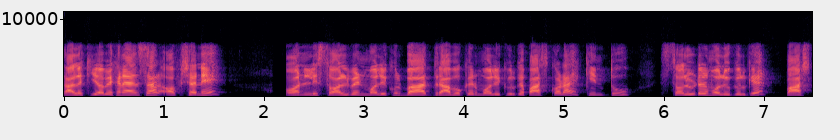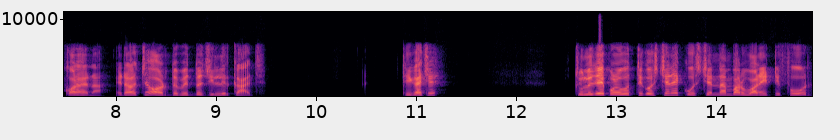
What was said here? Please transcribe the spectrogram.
তাহলে কি হবে এখানে answer option A only solvent molecule বা দ্রাবকের মলিকিউলকে পাস করায়, কিন্তু সলিউটের মলিকিউলকে পাস করায় না। এটা হচ্ছে অর্ধবেদ্য ঝিল্লির কাজ। ঠিক আছে? চলে যাই পরবর্তী কোশ্চেনে question number one eighty four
